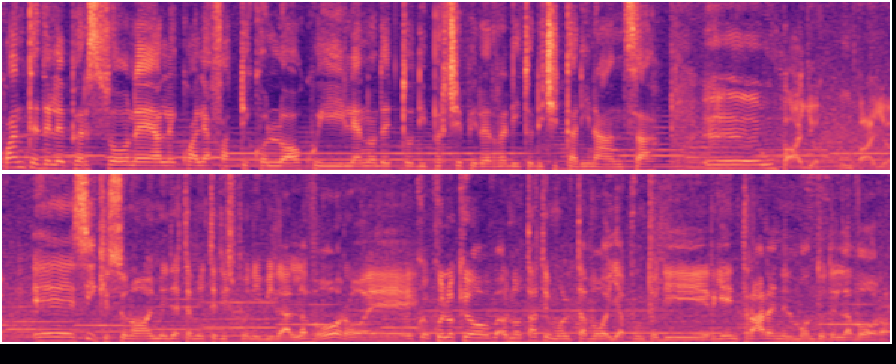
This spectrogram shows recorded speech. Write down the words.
Quante delle persone alle quali ha fatto i colloqui le hanno detto di percepire il reddito di cittadinanza? Eh, un paio, un paio. Eh, sì, che sono immediatamente disponibili al lavoro e quello che ho notato è molta voglia appunto di rientrare nel mondo del lavoro,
